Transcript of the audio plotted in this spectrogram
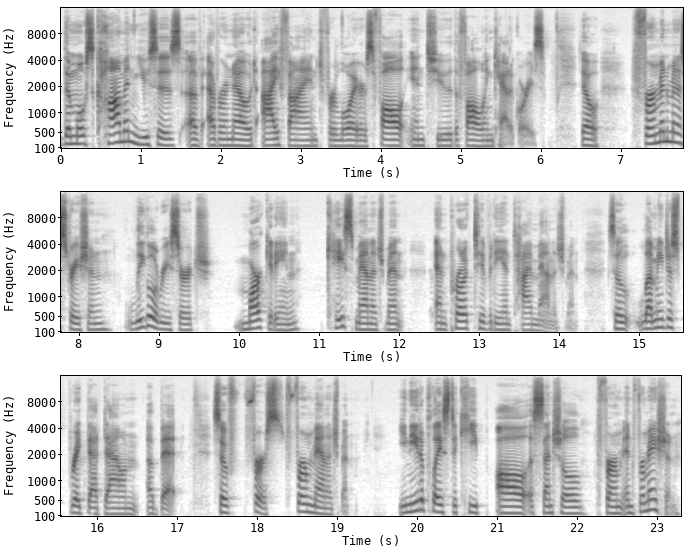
the most common uses of Evernote I find for lawyers fall into the following categories. So, firm administration, legal research, marketing, case management, and productivity and time management. So, let me just break that down a bit. So, first, firm management. You need a place to keep all essential firm information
